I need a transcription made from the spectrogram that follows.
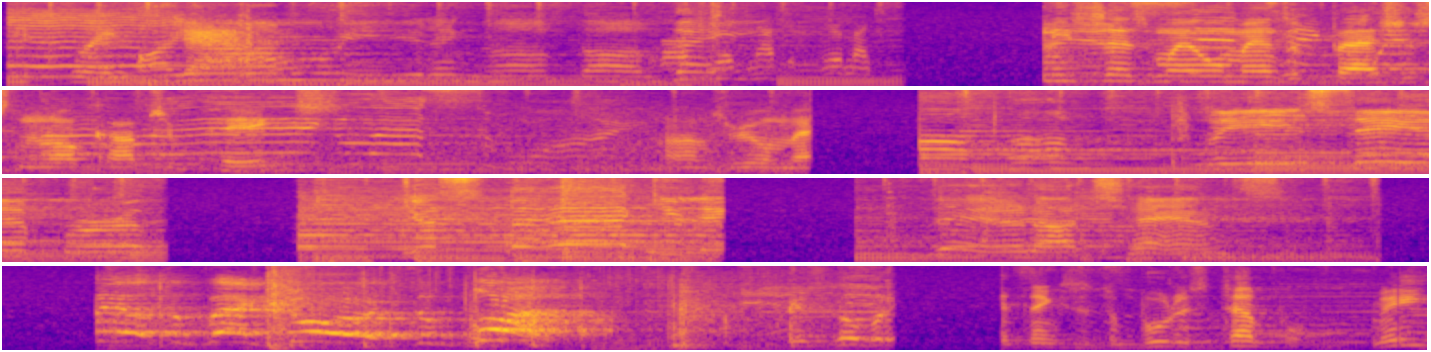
He plays jazz. He says my old man's a fascist and all cops are pigs. Mom's real mad. Please stay here for a Just speculate There's not chance Out the back door, it's a bus! There's nobody He thinks it's a Buddhist temple. Me?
